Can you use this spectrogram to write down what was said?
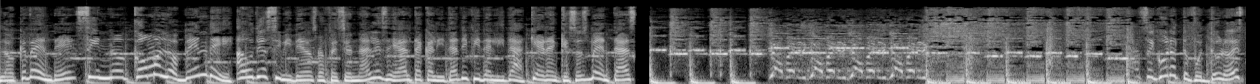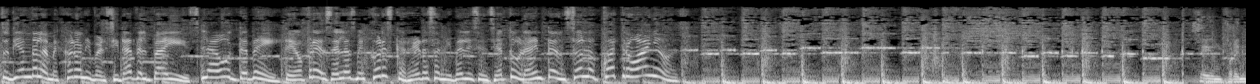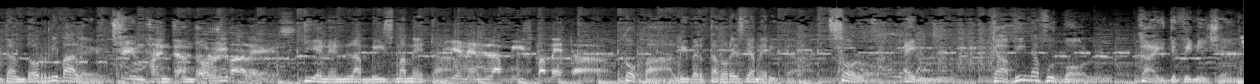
Lo que vende, sino cómo lo vende. Audios y videos profesionales de alta calidad y fidelidad que harán que sus ventas Asegura tu futuro estudiando la mejor universidad del país. La UTB te ofrece las mejores carreras a nivel licenciatura en tan solo cuatro años. Se enfrentan dos rivales. Se enfrentan dos rivales. Tienen la misma meta. Tienen la misma meta. Copa Libertadores de América. Solo en Cabina Fútbol. High Definition.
